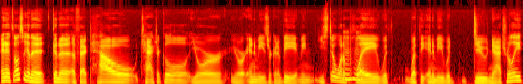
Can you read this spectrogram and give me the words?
And it's also gonna gonna affect how tactical your your enemies are gonna be. I mean, you still want to mm-hmm. play with what the enemy would do naturally,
